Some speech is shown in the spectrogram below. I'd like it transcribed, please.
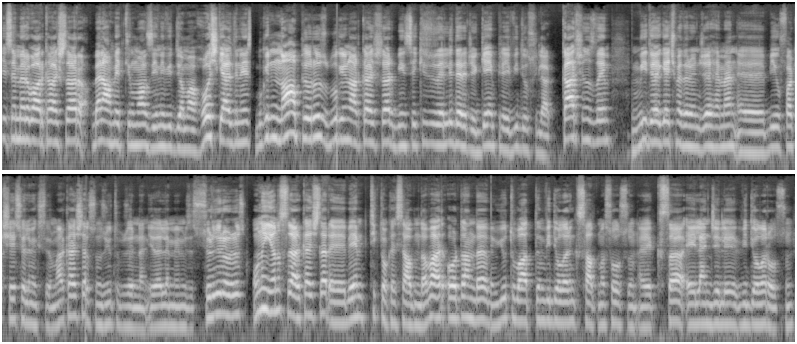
Herkese merhaba arkadaşlar. Ben Ahmet Yılmaz. Yeni videoma hoş geldiniz. Bugün ne yapıyoruz? Bugün arkadaşlar 1850 derece gameplay videosuyla karşınızdayım. Videoya geçmeden önce hemen e, bir ufak şey söylemek istiyorum. Arkadaşlar biliyorsunuz YouTube üzerinden ilerlememizi sürdürüyoruz. Onun yanı sıra arkadaşlar e, benim TikTok hesabımda var. Oradan da YouTube'a attığım videoların kısaltması olsun. e, kısa eğlenceli videolar olsun.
